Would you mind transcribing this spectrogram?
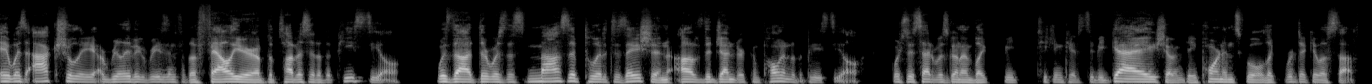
it was actually a really big reason for the failure of the plebiscite of the peace deal was that there was this massive politicization of the gender component of the peace deal, which they said was going to like be teaching kids to be gay, showing gay porn in school, like ridiculous stuff.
